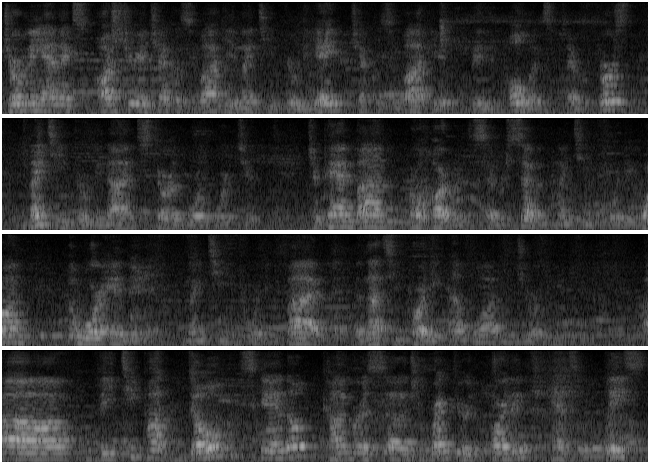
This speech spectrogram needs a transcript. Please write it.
Germany annexed Austria and Czechoslovakia in 1938. Czechoslovakia invaded Poland September 1st, 1939, started World War II. Japan bombed Pearl Harbor December 7, 1941. The war ended in 1945. The Nazi Party outlawed in Germany. Uh, the Teapot Dome scandal, Congress uh, directed Harding to cancel the lease.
